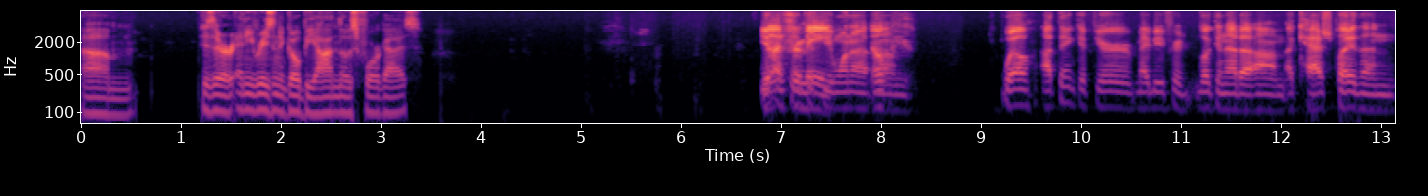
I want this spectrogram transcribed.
Um, is there any reason to go beyond those four guys? Yeah, Not for me. If you want to, oh. um, well, I think if you're maybe if you're looking at a um, a cash play, then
